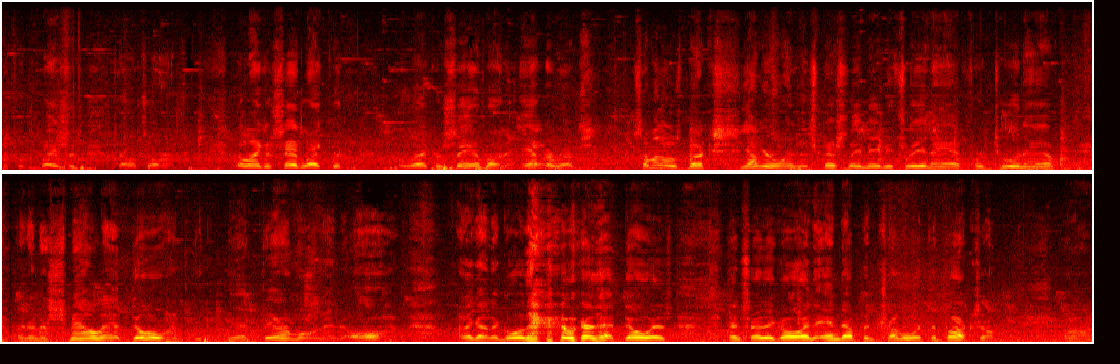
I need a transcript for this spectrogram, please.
different places till it's over. But like I said, like with like I was saying about antler rubs, some of those bucks, younger ones especially, maybe three and a half or two and a half, are going to smell that doe, that pheromone, and oh, I got to go there where that doe is. And so they go and end up in trouble with the buck. So, uh,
